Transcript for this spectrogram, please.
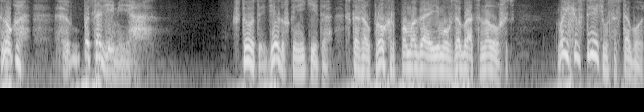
Ну-ка, подсади меня. «Что ты, дедушка Никита?» — сказал Прохор, помогая ему взобраться на лошадь. «Мы еще встретимся с тобой».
